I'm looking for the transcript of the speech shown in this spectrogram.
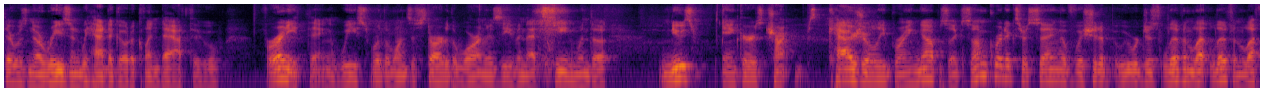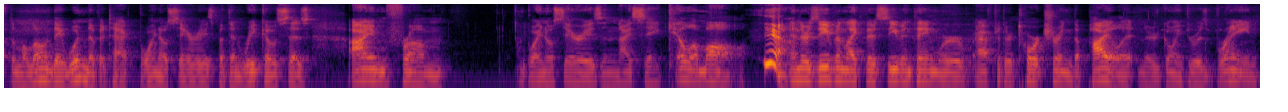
There was no reason we had to go to Klendathu for anything. We were the ones that started the war, and there's even that scene when the news anchors try, casually bring up it's like some critics are saying if we should have we were just live and let live and left them alone they wouldn't have attacked buenos aires but then rico says i'm from buenos aires and i say kill them all Yeah. and there's even like this even thing where after they're torturing the pilot and they're going through his brain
